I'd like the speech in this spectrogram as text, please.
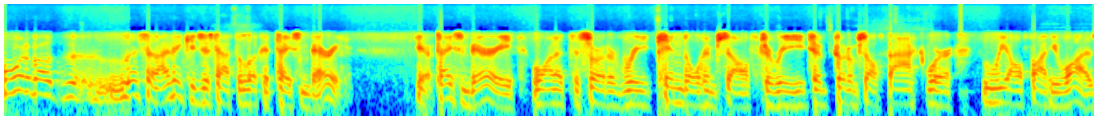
Well, what about? Listen, I think you just have to look at Tyson Barrie. You know, Tyson Barrie wanted to sort of rekindle himself to re to put himself back where we all thought he was.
